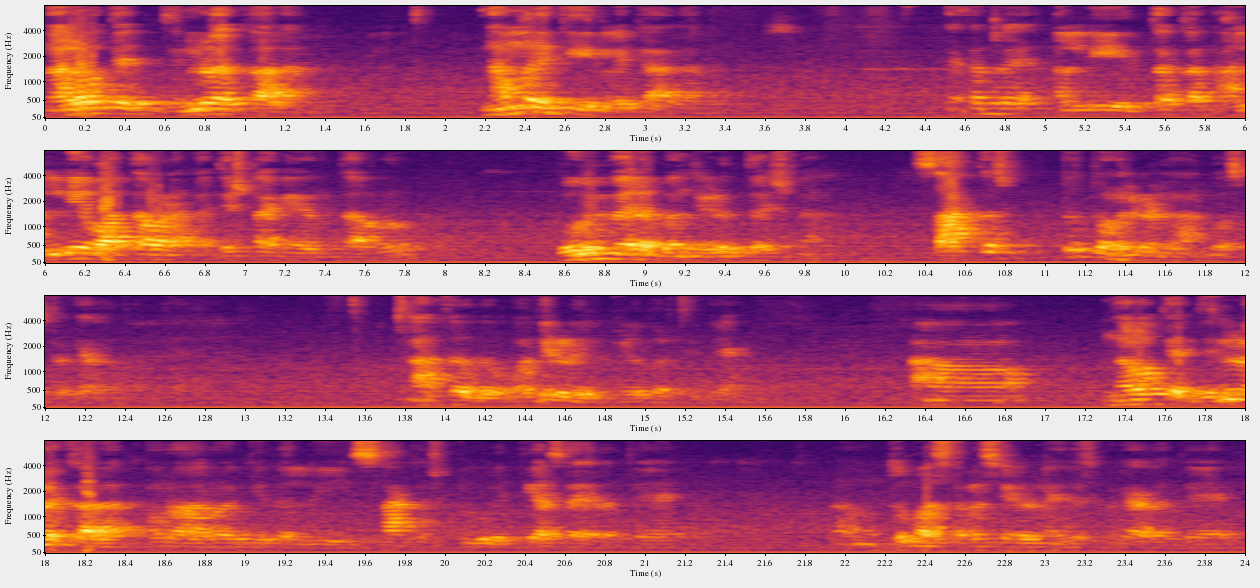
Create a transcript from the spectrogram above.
ನಲವತ್ತೈದು ದಿನಗಳ ಕಾಲ ನಮ್ಮ ರೀತಿ ಇರ್ಲಿಕ್ಕಾಗಲ್ಲ ಯಾಕಂದ್ರೆ ಅಲ್ಲಿ ಇರ್ತಕ್ಕಂಥ ಅಲ್ಲಿ ವಾತಾವರಣ ಅಡ್ಜಸ್ಟ್ ಆಗಿದೆ ಅವರು ಭೂಮಿ ಮೇಲೆ ಬಂದು ಇಳಿದ ತಕ್ಷಣ ಸಾಕಷ್ಟು ತೊಂದರೆಗಳನ್ನ ಅನುಭವಿಸ್ಬೇಕಾಗತ್ತಂತೆ ಆ ಥರದ ವರದಿಗಳು ಕೇಳಿ ಬರ್ತಿದೆ. ನಲವತ್ತೈದು ದಿನಗಳ ಕಾಲ ಅವರ ಆರೋಗ್ಯದಲ್ಲಿ ಸಾಕಷ್ಟು ವ್ಯತ್ಯಾಸ ಇರುತ್ತೆ. ತುಂಬಾ ಸಮಸ್ಯೆಗಳನ್ನ ಎದುರಿಸಬೇಕಾಗತ್ತೆ,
